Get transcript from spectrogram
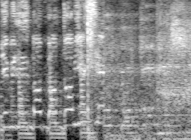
Give me the dum dum dum, yes, yeah.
